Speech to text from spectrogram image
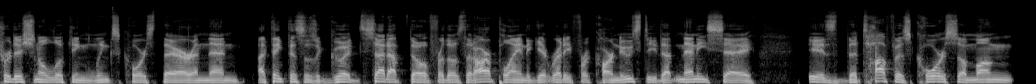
traditional looking links course there. And then I think this is a good setup, though, for those that are playing to get ready for Carnoustie, that many say is the toughest course among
